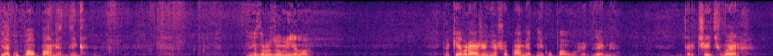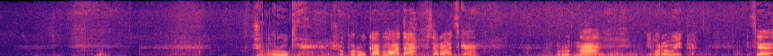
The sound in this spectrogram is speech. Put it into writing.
як упав пам'ятник. Незрозуміло. Таке враження, що пам'ятник упав уже в землю. Терчить вверх. Шопоруки. Шопорука влада саратська, брудна і воровита. І це,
